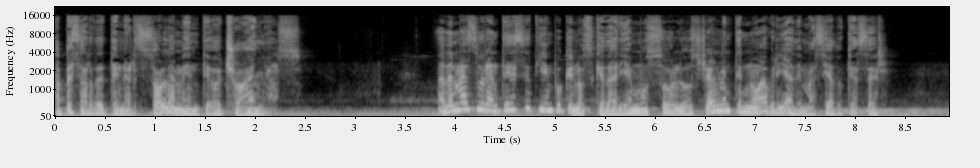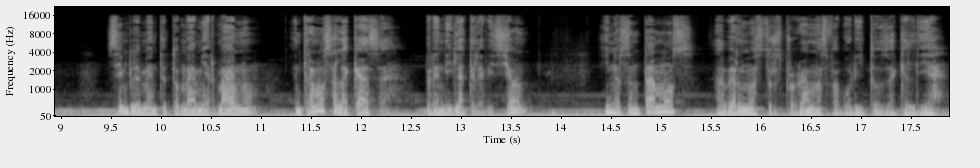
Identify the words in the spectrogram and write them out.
a pesar de tener solamente ocho años. Además, durante ese tiempo que nos quedaríamos solos, realmente no habría demasiado que hacer. Simplemente tomé a mi hermano, entramos a la casa, prendí la televisión y nos sentamos a ver nuestros programas favoritos de aquel día.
